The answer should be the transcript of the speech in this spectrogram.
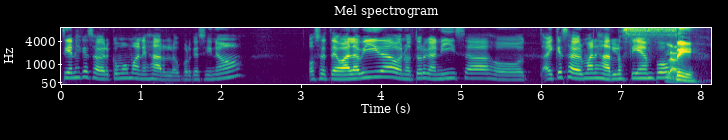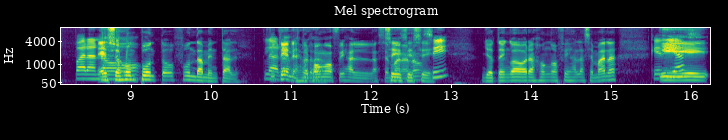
tienes que saber cómo manejarlo, porque si no, o se te va la vida, o no te organizas, o hay que saber manejar los tiempos Claro. Sí, para no. eso es un punto fundamental. Claro. Tú tienes Es tu home office a la Sí, semana, sí, ¿no? sí. ¿Sí? Yo tengo ahora home office a la semana ¿Qué y días?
